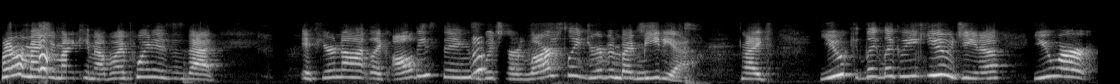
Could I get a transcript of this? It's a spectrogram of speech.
whenever Magic Mike came out. But my point is, is that if you're not like all these things which are largely driven by media, like you, like, like you, Gina, you are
